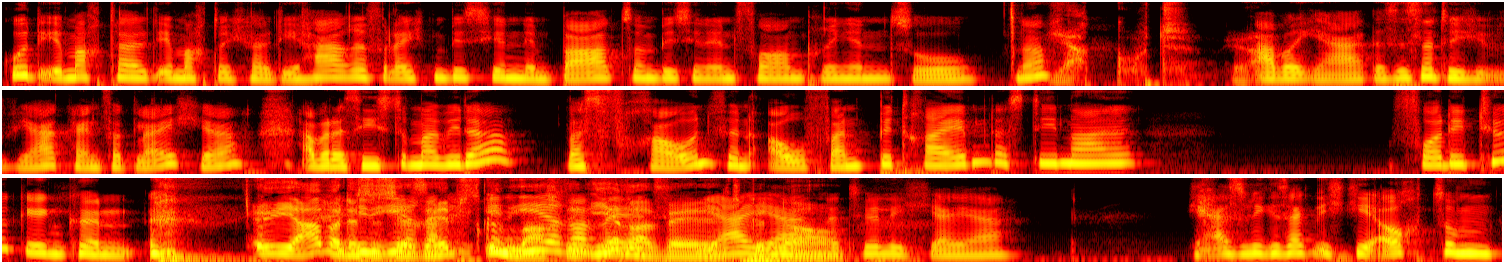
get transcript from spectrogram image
Gut, ihr macht halt, ihr macht euch halt die Haare vielleicht ein bisschen, den Bart so ein bisschen in Form bringen, so, ne? Ja, gut. Ja. Aber ja, das ist natürlich, ja, kein Vergleich, ja. Aber da siehst du mal wieder, was Frauen für einen Aufwand betreiben, dass die mal vor die Tür gehen können. ja, aber das in ist ja ihrer- selbst gemacht in ihrer, Welt. Ja, genau. ja, natürlich, ja, ja. Ja, also wie gesagt, ich gehe auch zum,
